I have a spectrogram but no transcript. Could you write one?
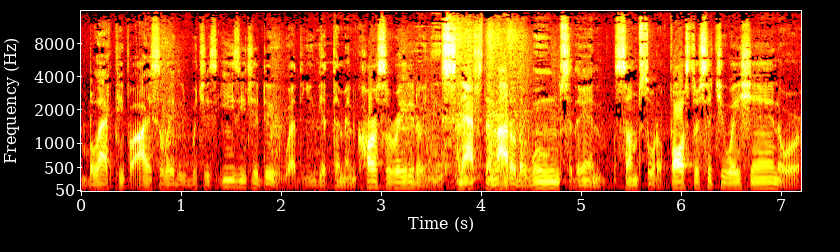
black people isolated, which is easy to do, whether you get them incarcerated or you snatch them out of the womb so they're in some sort of foster situation or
